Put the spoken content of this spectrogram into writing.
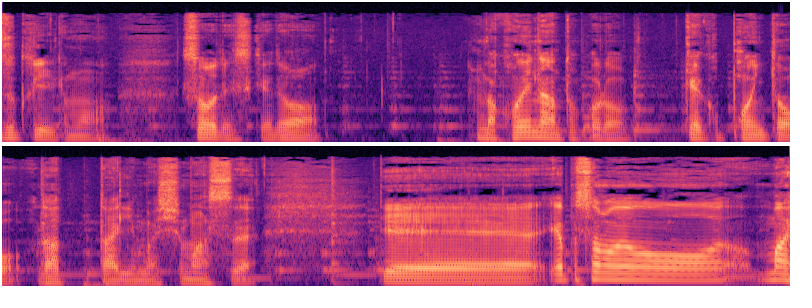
作りでもそうですけど、まあ、こういうようなところ結構ポイントだったりもします。で、やっぱその、まあ、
